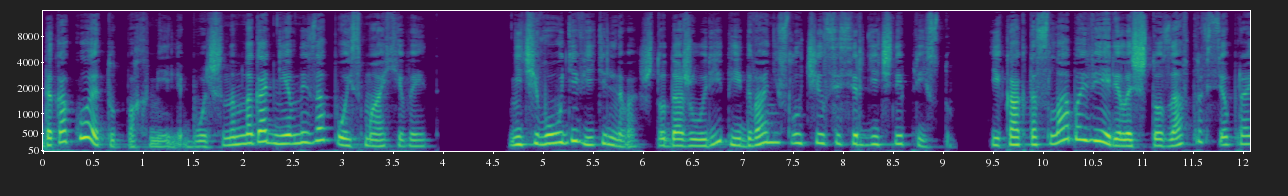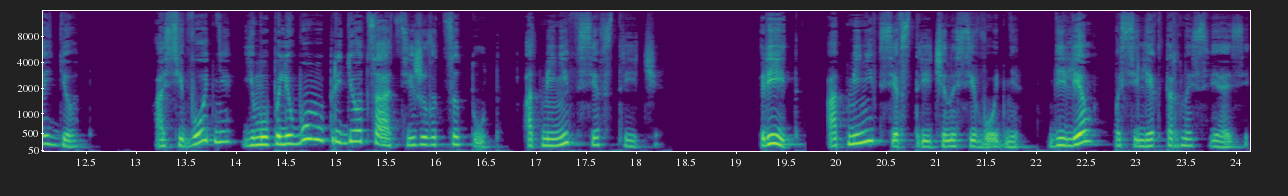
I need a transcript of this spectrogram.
Да какое тут похмелье, больше на многодневный запой смахивает. Ничего удивительного, что даже у Риты едва не случился сердечный приступ. И как-то слабо верилось, что завтра все пройдет. А сегодня ему по-любому придется отсиживаться тут, отменив все встречи. «Рит, отмени все встречи на сегодня», – велел по селекторной связи.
